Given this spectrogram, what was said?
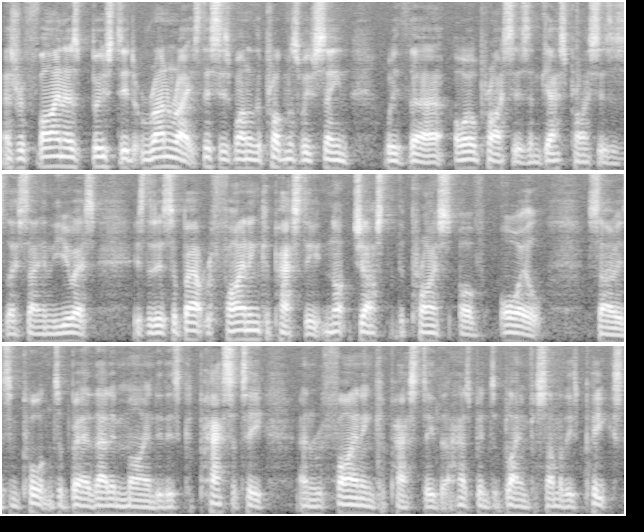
as refiners boosted run rates. This is one of the problems we've seen with uh, oil prices and gas prices, as they say in the US, is that it's about refining capacity, not just the price of oil. So it's important to bear that in mind. It is capacity and refining capacity that has been to blame for some of these peaks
